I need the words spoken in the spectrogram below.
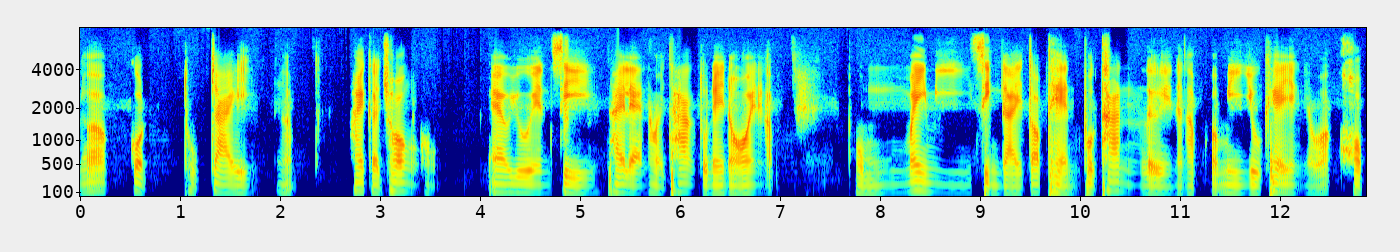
แล้วก็กดถูกใจนะครับ ให้กับช่องของ LUNC Thailand หอยทากตัวน้อยๆนะครับ ผมไม่มีสิ่งใดตอบแทนพวกท่านเลยนะครับ ก็มีอยู่แค่อย่างเดียวว่าขอบ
